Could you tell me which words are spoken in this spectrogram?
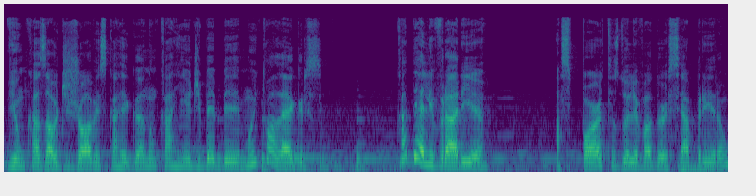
Viu um casal de jovens carregando um carrinho de bebê, muito alegres. Cadê a livraria? As portas do elevador se abriram,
